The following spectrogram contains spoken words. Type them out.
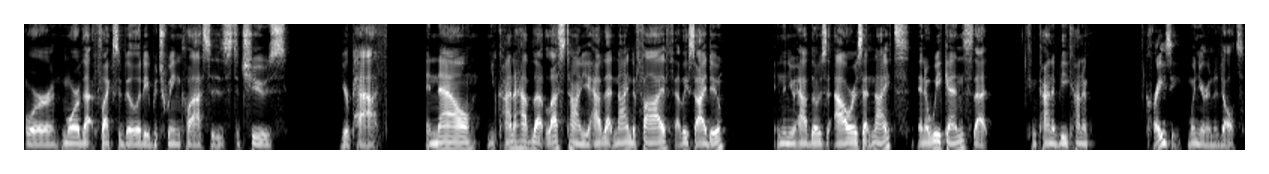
or more of that flexibility between classes to choose your path. And now you kind of have that less time. You have that nine to five, at least I do. And then you have those hours at night and a weekends that can kind of be kind of crazy when you're an adult.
